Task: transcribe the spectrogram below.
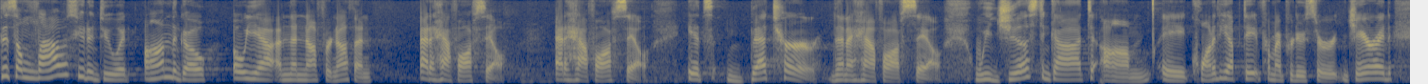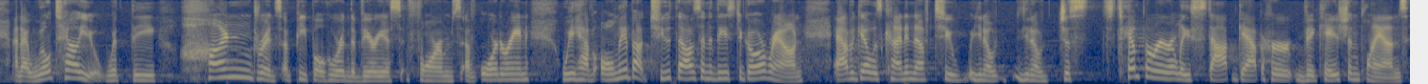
this allows you to do it on the go, oh yeah, and then not for nothing, at a half off sale, at a half off sale it's better than a half off sale. We just got um, a quantity update from my producer, Jared, and I will tell you, with the hundreds of people who are in the various forms of ordering, we have only about 2,000 of these to go around. Abigail was kind enough to, you know, you know, just temporarily stopgap her vacation plans.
